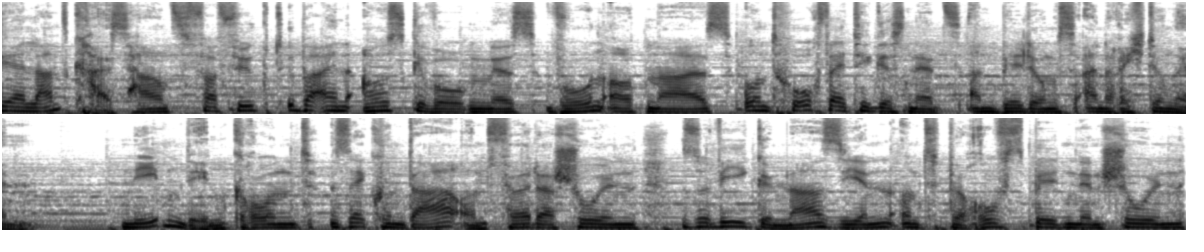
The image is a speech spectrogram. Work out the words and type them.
Der Landkreis Harz verfügt über ein ausgewogenes, wohnortnahes und hochwertiges Netz an Bildungseinrichtungen. Neben den Grund-, Sekundar- und Förderschulen sowie Gymnasien und berufsbildenden Schulen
